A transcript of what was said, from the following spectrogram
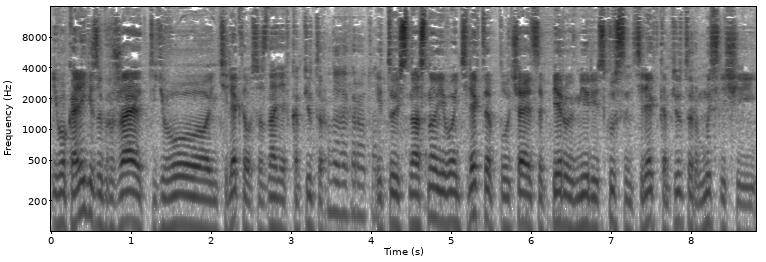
его коллеги загружают его интеллект, его сознание в компьютер. Вот это круто. И то есть на основе его интеллекта получается первый в мире искусственный интеллект, компьютер мыслящий,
